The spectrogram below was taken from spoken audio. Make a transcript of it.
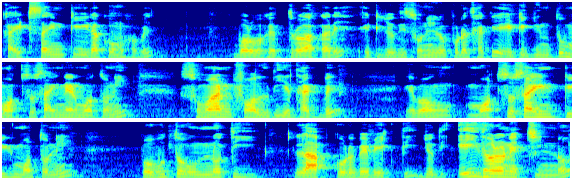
কাইট সাইনটি এরকম হবে, বর্গক্ষেত্র আকারে। এটি যদি শনির ওপরে থাকে, এটি কিন্তু মৎস্য সাইনের মতনই সমান ফল দিয়ে থাকবে। এবং মৎস্য সাইনটির মতনই প্রভূত উন্নতি লাভ করবে ব্যক্তি যদি এই ধরনের চিহ্ন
